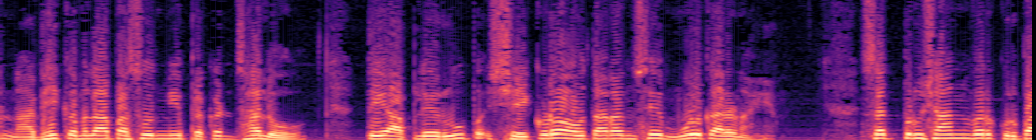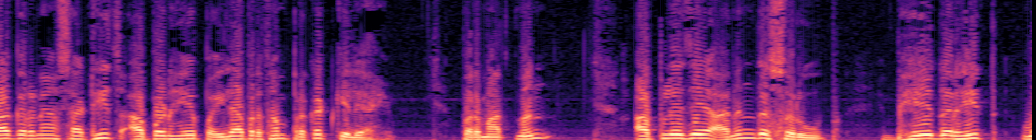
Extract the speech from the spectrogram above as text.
नाभिकमलापासून मी प्रकट झालो ते आपले रूप शेकडो अवतारांचे मूळ कारण आहे. सत्पुरुषांवर कृपा करण्यासाठीच आपण हे पहिल्या प्रथम प्रकट केले आहे. परमात्मन आपले जे आनंद स्वरूप भेदरहित व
